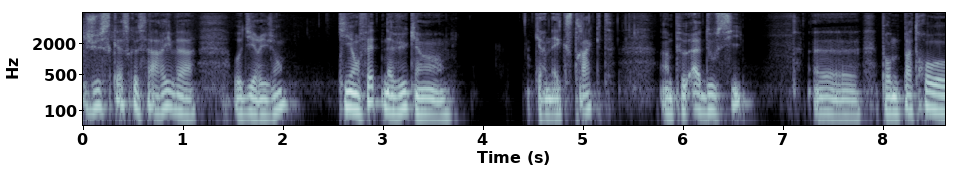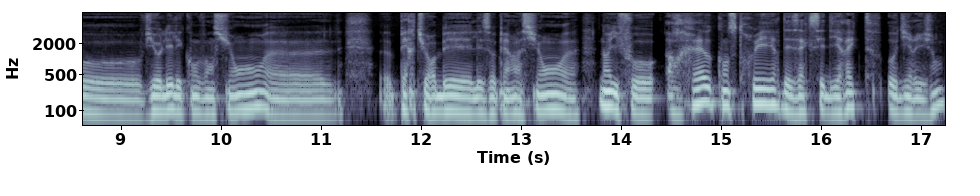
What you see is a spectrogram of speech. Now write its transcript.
jusqu'à ce que ça arrive au dirigeant, qui en fait n'a vu qu'un qu'un extract un peu adouci euh, pour ne pas trop violer les conventions, euh, perturber les opérations. Euh, non, il faut reconstruire des accès directs aux dirigeants,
